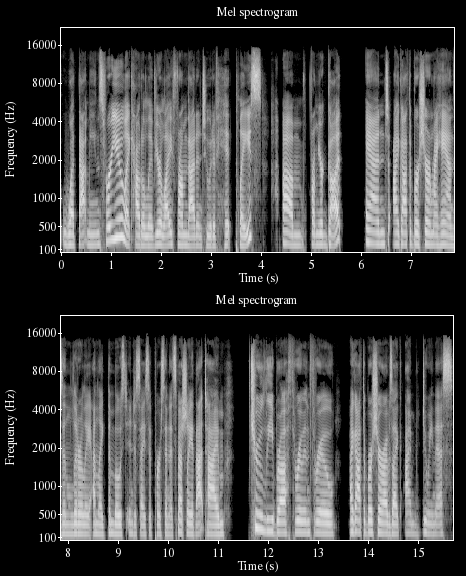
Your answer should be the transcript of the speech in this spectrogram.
what that means for you, like how to live your life from that intuitive hit place, um, from your gut. And I got the brochure in my hands, and literally, I'm like the most indecisive person, especially at that time. True Libra through and through. I got the brochure. I was like, I'm doing this.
